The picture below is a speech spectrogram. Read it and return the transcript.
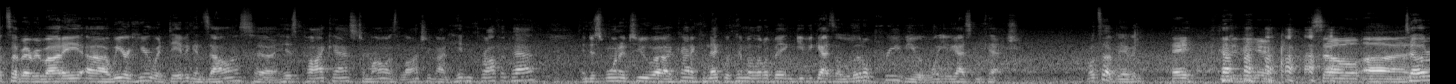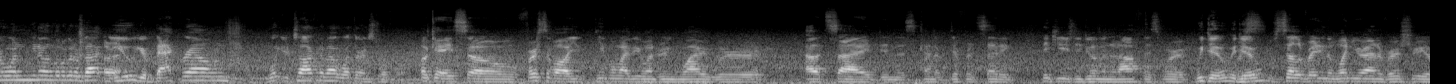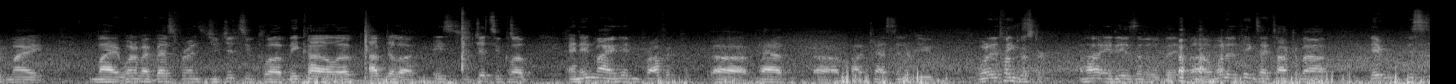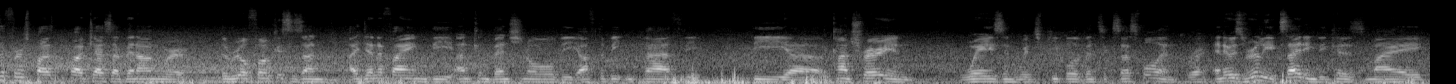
What's up, everybody? Uh, we are here with David Gonzalez. Uh, his podcast tomorrow is launching on Hidden Profit Path, and just wanted to uh, kind of connect with him a little bit and give you guys a little preview of what you guys can catch. What's up, David? Hey, good to be here. so, uh, Tell everyone, you know, a little bit about right. you, your background, what you're talking about, what they're in store for. okay, so first of all, you, people might be wondering why we're outside in this kind of different setting. I think you usually do them in an office where We do, we do. we're celebrating the one year anniversary of my my one of my best friends jiu-jitsu club Mikhail Ab- Abdullah Ace Jiu-Jitsu Club. And in my hidden profit uh, path uh, podcast interview one of the Tongue things uh, it is a little bit. Uh, one of the things I talk about they, this is the first pod- podcast I've been on where the real focus is on identifying the unconventional the off the beaten path the the uh, contrarian ways in which people have been successful. And Correct. and it was really exciting because my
